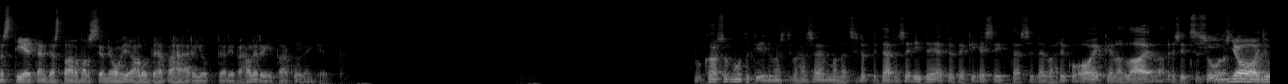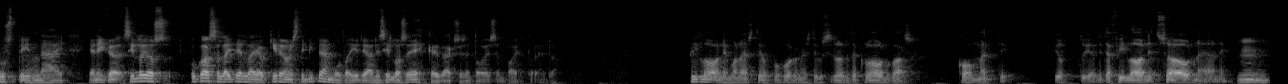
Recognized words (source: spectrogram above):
ns. tietää, mitä Star Wars on, niin ohjaaja haluaa tehdä vähän eri juttuja, niin vähän oli riitaa kuitenkin. Että... Lukas on muutenkin ilmeisesti vähän semmoinen, että sille pitää se ideat jotenkin esittää sille vähän niin kuin oikealla lailla, niin sitten se suostuu. Joo, justiin Mm. näin. Ja niin kuin, silloin, jos Lukasella itsellä ei ole kirjallisesti mitään muuta ideaa, niin silloin se ehkä hyväksyy sen toisen vaihtoehdon. Filoni monesti on puhunut niistä, kun silloin niitä Clone Wars kommenttijuttuja, niitä Filonit zoneja, niin, Mm.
